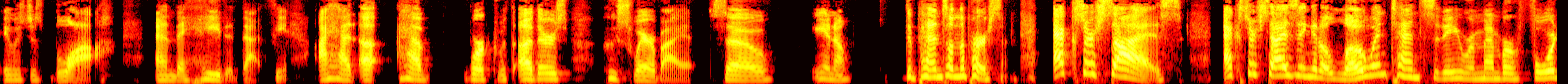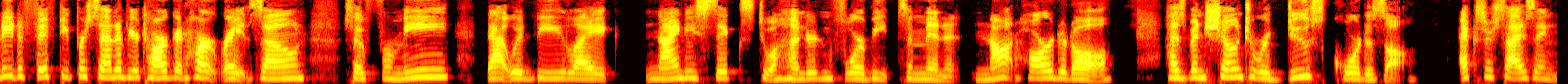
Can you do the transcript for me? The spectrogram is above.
it was just blah and they hated that feeling. I had uh, have worked with others who swear by it. So, you know, depends on the person. Exercise. Exercising at a low intensity, remember 40 to 50% of your target heart rate zone. So for me, that would be like 96 to 104 beats a minute. Not hard at all. Has been shown to reduce cortisol. Exercising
